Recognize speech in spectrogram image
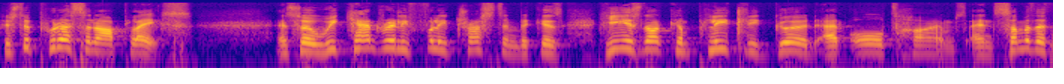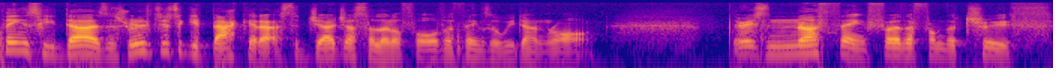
just to put us in our place. And so we can't really fully trust him because he is not completely good at all times. And some of the things he does is really just to get back at us, to judge us a little for all the things that we've done wrong. There is nothing further from the truth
